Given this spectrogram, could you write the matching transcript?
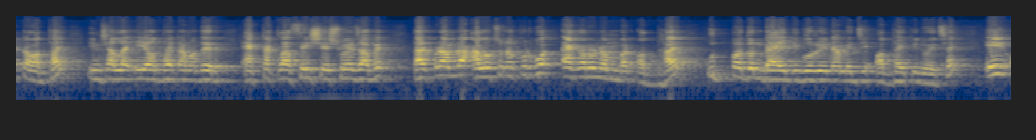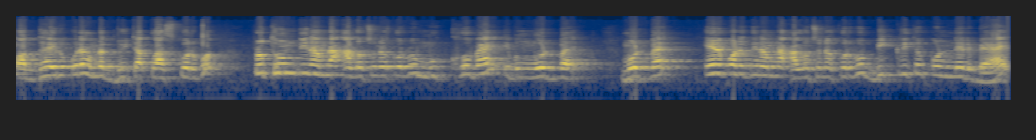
একটা অধ্যায়। ইনশাল্লাহ এই অধ্যায়টা আমাদের একটা ক্লাসেই শেষ হয়ে যাবে। তারপরে আমরা আলোচনা করব এগারো নম্বর অধ্যায়, উৎপাদন ব্যয় বিবরণী নামে যে অধ্যায়টি রয়েছে। এই অধ্যায়ের উপরে আমরা দুইটা ক্লাস করব। প্রথম দিন আমরা আলোচনা করব মুখ্য ব্যয় এবং মোট ব্যয়। মোট ব্যয়, এরপরের দিন আমরা আলোচনা করব বিকৃত পণ্যের ব্যয়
